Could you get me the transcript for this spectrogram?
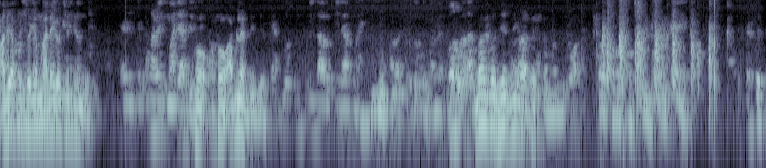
आधी आपण सगळे मालेगावचे देऊन देतो. हे हो हो. मला शब्द तुम्हाला बस बस हेच अपेक्षा. हो, हो, हो.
